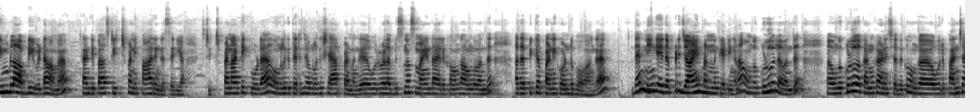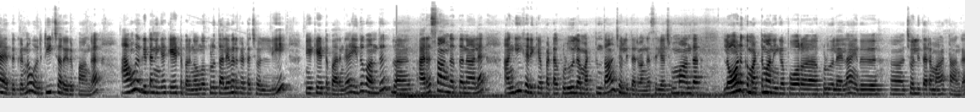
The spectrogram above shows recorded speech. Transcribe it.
சிம்பிளாக அப்படி விடாமல் கண்டிப்பாக ஸ்டிச் பண்ணி பாருங்கள் சரியா. ஸ்டிச் பண்ணாட்டி கூட உங்களுக்கு தெரிஞ்சவங்களுக்கு ஷேர் பண்ணுங்கள் ஒருவேளை பிஸ்னஸ் மைண்டாக இருக்கவங்க அவங்க வந்து அதை பிக்கப் பண்ணி கொண்டு போவாங்க. தென் நீங்கள் இதை எப்படி ஜாயின் பண்ணணும்னு கேட்டிங்கன்னா உங்கள் குழுவில் வந்து உங்கள் குழுவை கண்காணிச்சதுக்கு உங்கள் ஒரு பஞ்சாயத்துக்குன்னு ஒரு டீச்சர் இருப்பாங்க. அவங்கக்கிட்ட நீங்கள் கேட்டு பாருங்கள் உங்கள் குழு தலைவர்கிட்ட சொல்லி நீங்கள் கேட்டு பாருங்கள் இது வந்து அரசாங்கத்தினால் அரசாங்கத்தினால அங்கீகரிக்கப்பட்ட குழுவில் மட்டும்தான் சொல்லி தருவாங்க. சரியா? சும்மா அந்த லோனுக்கு மட்டுமா நீங்கள் போகிற குழுவில் எல்லாம் இது சொல்லித்தர தர மாட்டாங்க.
